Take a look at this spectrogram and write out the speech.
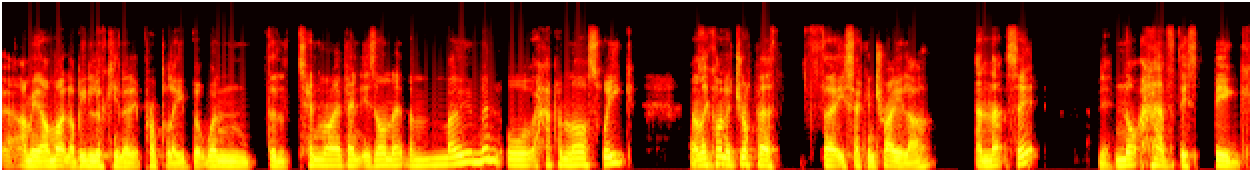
Mm. I mean, I might not be looking at it properly, but when the Tenrai event is on at the moment or happened last week, and they kind of drop a 30 second trailer and that's it, Yeah. not have this big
